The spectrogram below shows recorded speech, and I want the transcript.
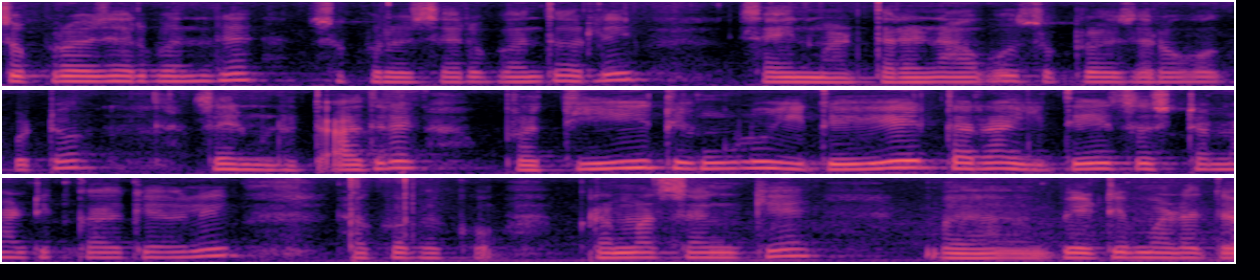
ಸೂಪರ್ವೈಸರ್ ಬಂದರೆ ಸೂಪರ್ವೈಸರ್ ಬಂದು ಅಲ್ಲಿ ಸೈನ್ ಮಾಡ್ತಾರೆ. ನಾವು ಸೂಪರ್ವೈಸರ್ ಹೋಗ್ಬಿಟ್ಟು ಸೈನ್ ಮಾಡುತ್ತೆ. ಆದರೆ ಪ್ರತಿ ತಿಂಗಳು ಇದೇ ಥರ ಇದೇ ಸಿಸ್ಟಮ್ಯಾಟಿಕ್ಕಾಗಿ ಆಗಲಿ ಹಾಕೋಬೇಕು. ಕ್ರಮ ಸಂಖ್ಯೆ ಭೇಟಿ ಮಾಡೋದ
